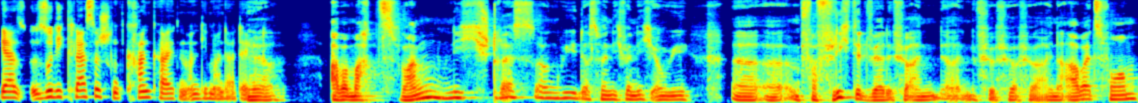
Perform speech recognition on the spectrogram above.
ja so die klassischen Krankheiten, an die man da denkt. Ja. Aber macht Zwang nicht Stress irgendwie, dass wenn ich, wenn ich irgendwie äh, äh, verpflichtet werde für, ein, für, für, für eine Arbeitsform,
